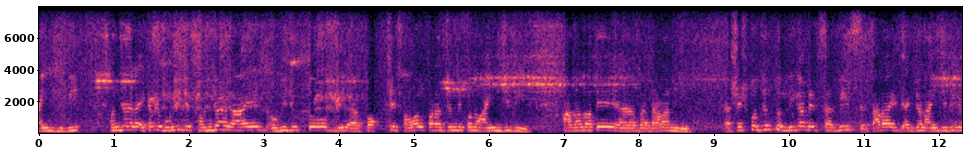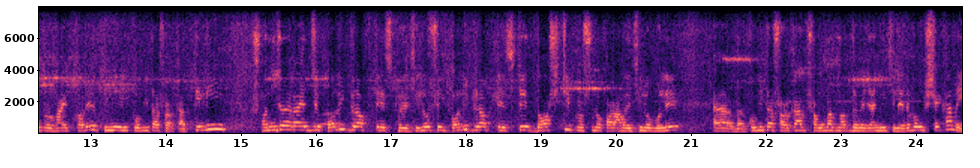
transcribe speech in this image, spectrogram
আইনজীবী সঞ্জয় রায়, এখানে বলি যে সঞ্জয় রায়ের অভিযুক্ত পক্ষে সওয়াল করার জন্য কোনো আইনজীবী আদালতে দাঁড়াননি। শেষ পর্যন্ত লিগাল এড সার্ভিস তারা একজন আইনজীবীকে প্রোভাইড করে, তিনি এই কবিতা সরকার। তিনি সঞ্জয় রায়ের যে পলিগ্রাফ টেস্ট হয়েছিল, সেই পলিগ্রাফ টেস্টে দশটি প্রশ্ন করা হয়েছিল বলে কবিতা সরকার সংবাদ মাধ্যমে জানিয়েছিলেন এবং সেখানে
